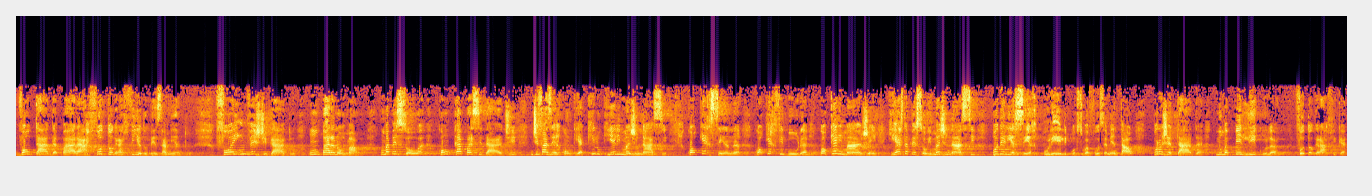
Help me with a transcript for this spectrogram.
voltada para a fotografia do pensamento. Foi investigado um paranormal, uma pessoa com capacidade de fazer com que aquilo que ele imaginasse Qualquer cena, qualquer figura, qualquer imagem que esta pessoa imaginasse poderia ser, por ele, por sua força mental, projetada numa película fotográfica.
